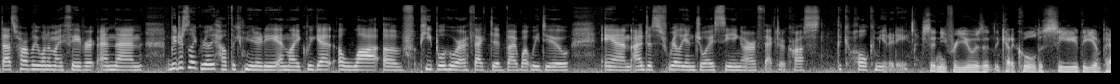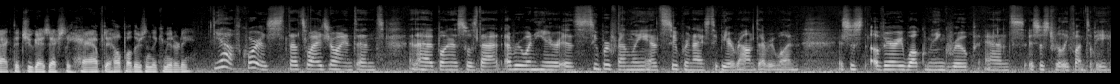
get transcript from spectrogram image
That's probably one of my favorite. And then we just like really help the community, and like we get a lot of people who are affected by what we do. And I just really enjoy seeing our effect across the whole community. Sydney, for you, is it kind of cool to see the impact that you guys actually have to help others in the community? Yeah, of course. That's why I joined. And an added bonus was that everyone here is super friendly and it's super nice to be around everyone it's just a very welcoming group, and it's just really fun to be.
